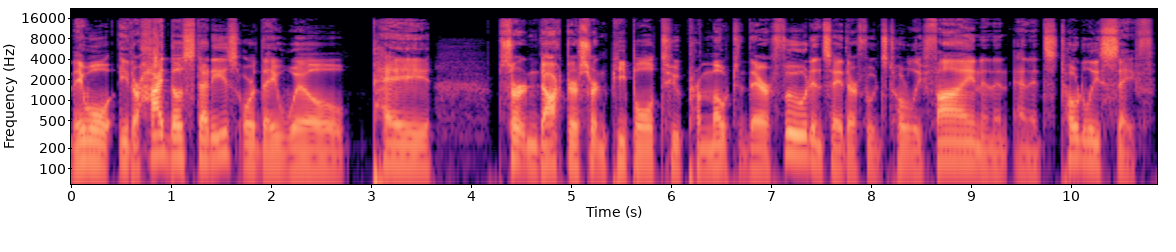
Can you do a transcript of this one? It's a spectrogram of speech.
they will either hide those studies or they will pay certain doctors, certain people to promote their food and say their food's totally fine and and it's totally safe.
